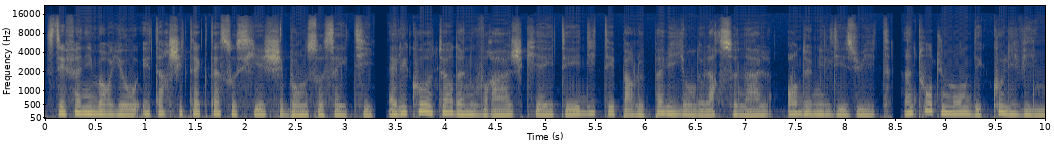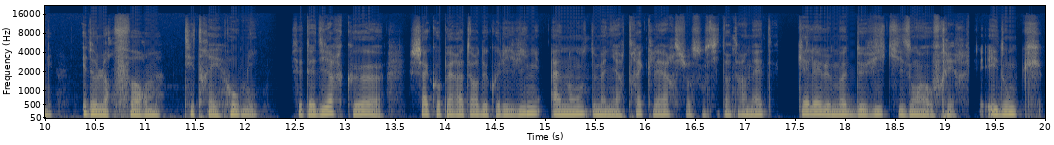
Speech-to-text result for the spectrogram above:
Stéphanie Morio est architecte associée chez Bond Society. Elle est co-auteure d'un ouvrage qui a été édité par le Pavillon de l'Arsenal en 2018, Un tour du monde des co-living et de leurs formes, titré Homey. C'est-à-dire que chaque opérateur de co-living annonce de manière très claire sur son site internet quel est le mode de vie qu'ils ont à offrir. Et donc,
